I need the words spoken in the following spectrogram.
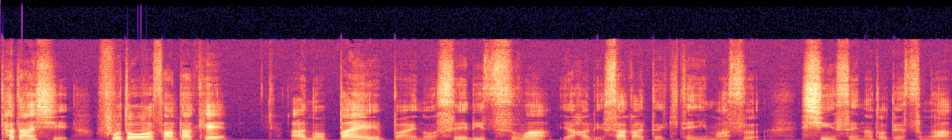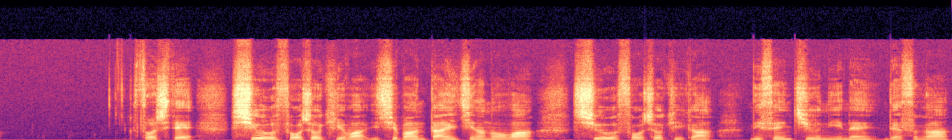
ただし、不動産だけ、あの、売買の成立はやはり下がってきています。申請などですが。そして、習総書記は一番大事なのは、習総書記が2012年ですが、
